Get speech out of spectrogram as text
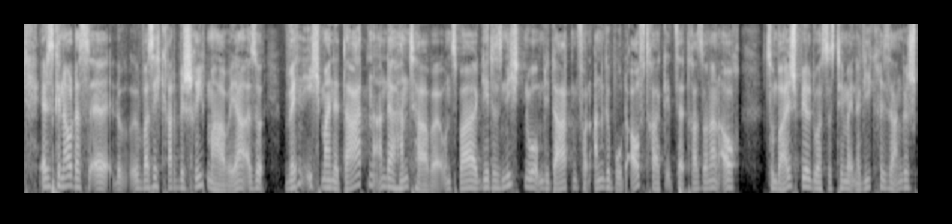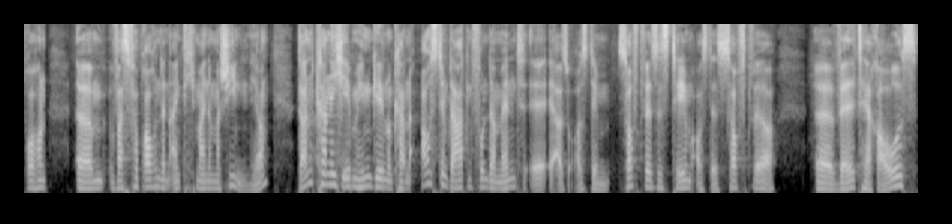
Ja, das ist genau das, äh, was ich gerade beschrieben habe. Ja, also wenn ich meine Daten an der Hand habe, und zwar geht es nicht nur um die Daten von Angebot, Auftrag etc., sondern auch zum Beispiel, du hast das Thema Energiekrise angesprochen, ähm, was verbrauchen denn eigentlich meine Maschinen? Ja, dann kann ich eben hingehen und kann aus dem Datenfundament, äh, also aus dem Softwaresystem, aus der Softwarewelt äh, heraus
